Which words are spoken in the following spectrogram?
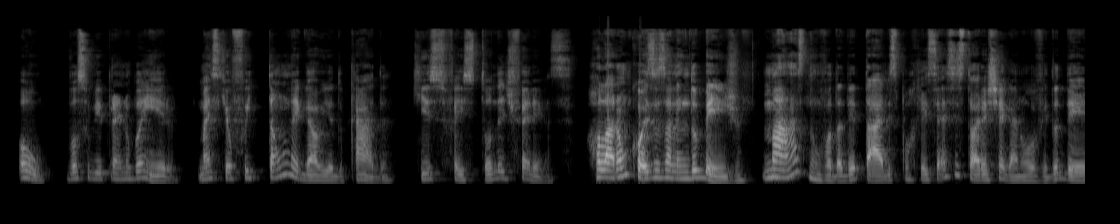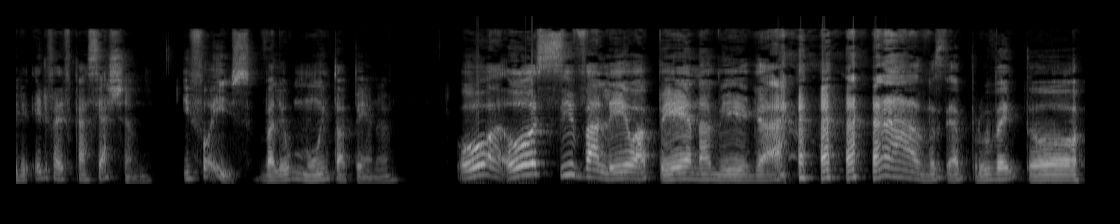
Ou, oh, vou subir pra ir no banheiro mas que eu fui tão legal e educada que isso fez toda a diferença. Rolaram coisas além do beijo, mas não vou dar detalhes porque se essa história chegar no ouvido dele, ele vai ficar se achando. E foi isso, valeu muito a pena. Oh, se valeu a pena, amiga! Você aproveitou!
